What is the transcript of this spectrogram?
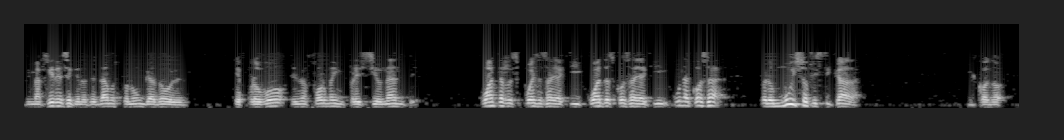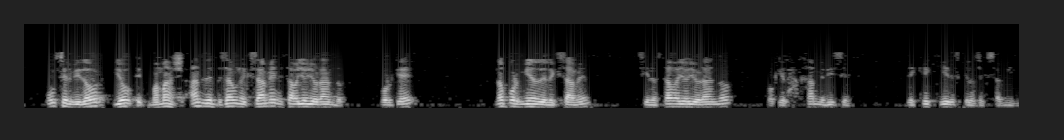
Imagínense que nos tratamos con un gadol que probó de una forma impresionante. ¿Cuántas respuestas hay aquí? ¿Cuántas cosas hay aquí? Una cosa, pero muy sofisticada. Y cuando un servidor, yo, eh, mamás, antes de empezar un examen, estaba yo llorando. ¿Por qué? No por miedo del examen, sino estaba yo llorando porque el hajam me dice, ¿de qué quieres que los examine?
